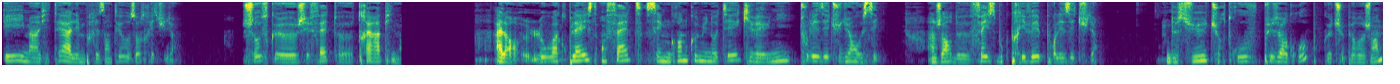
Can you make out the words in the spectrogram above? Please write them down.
et il m'a invité à aller me présenter aux autres étudiants. Chose que j'ai faite euh, très rapidement. Alors, le Workplace, en fait, c'est une grande communauté qui réunit tous les étudiants aussi. Un genre de Facebook privé pour les étudiants. Dessus, tu retrouves plusieurs groupes que tu peux rejoindre.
